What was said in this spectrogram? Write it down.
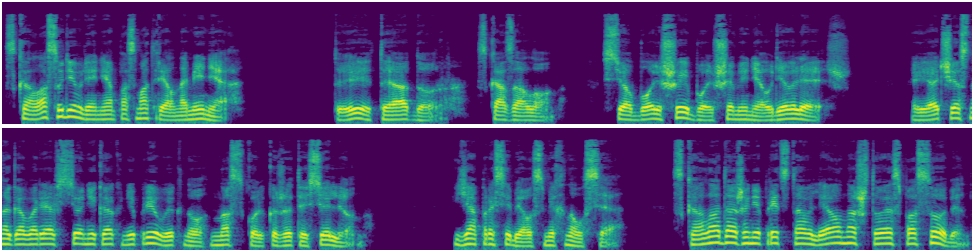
Скала с удивлением посмотрел на меня. «Ты, Теодор», — сказал он, — «все больше и больше меня удивляешь. Я, честно говоря, все никак не привыкну, насколько же ты силен». Я про себя усмехнулся. Скала даже не представлял, на что я способен.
